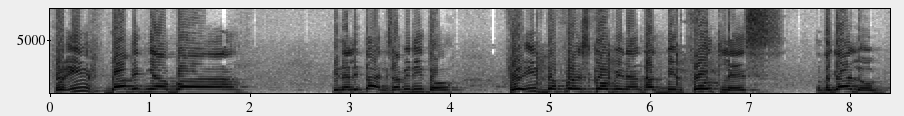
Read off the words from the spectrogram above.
For if, bakit nga ba pinalitan? Sabi dito, For if the first covenant had been faultless, sa Tagalog,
